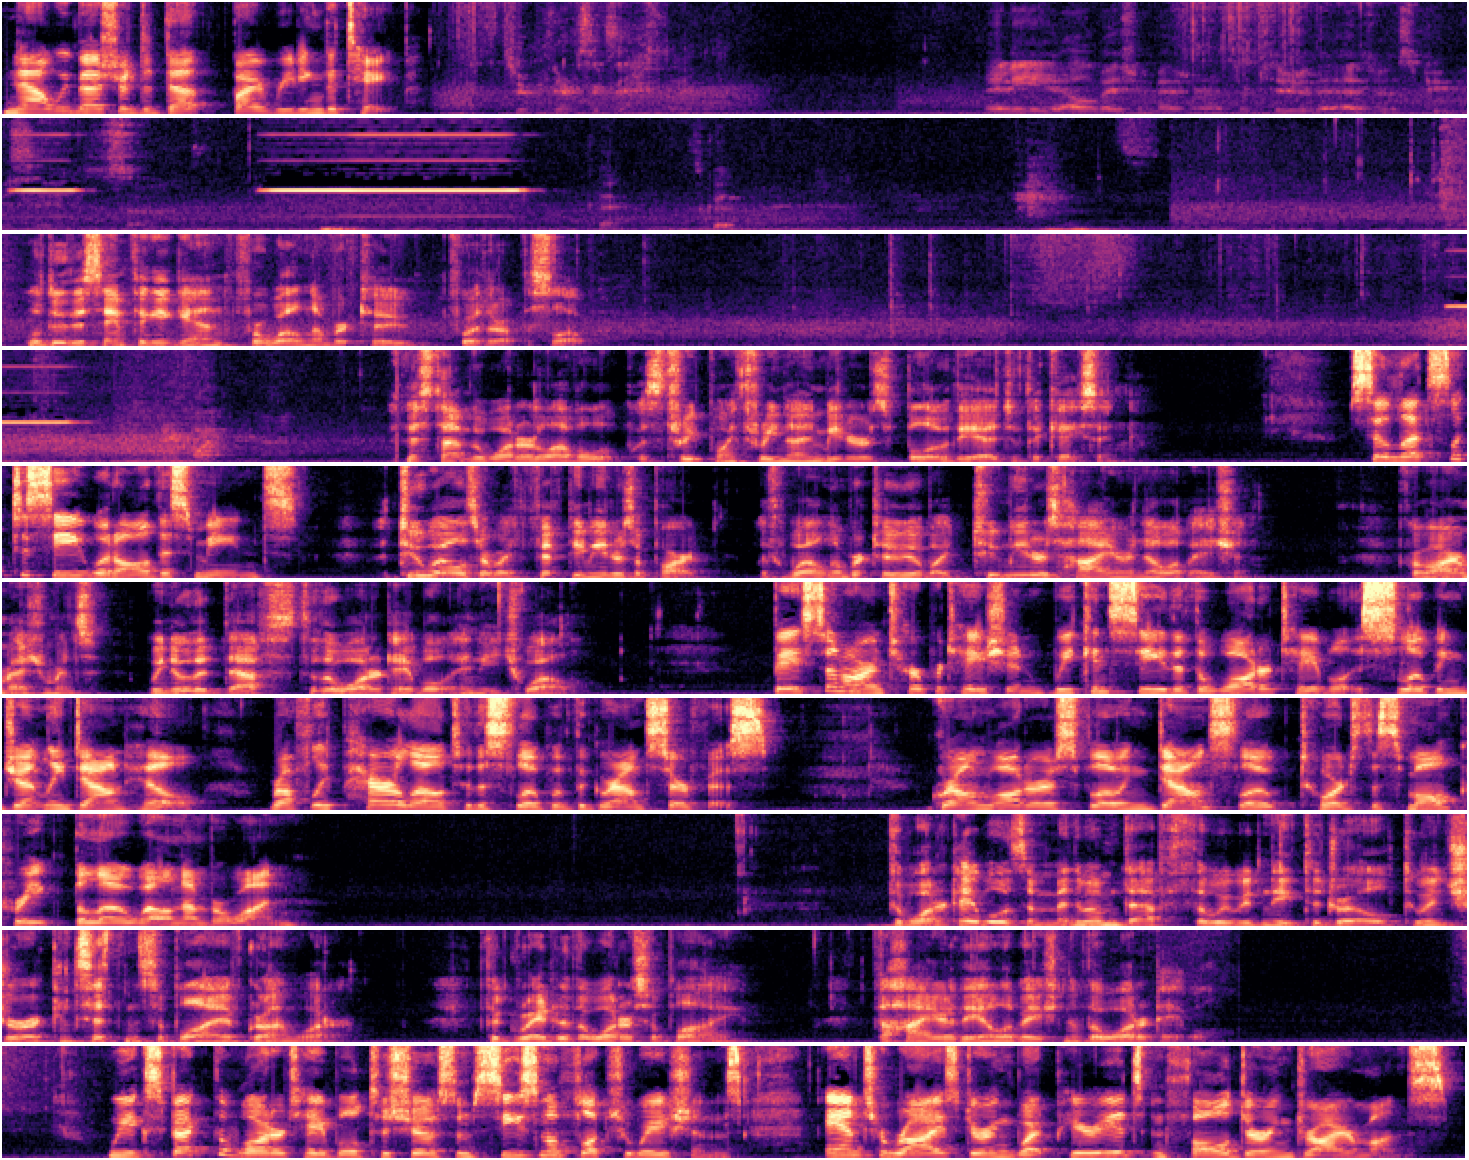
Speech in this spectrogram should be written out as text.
Now we measure the depth by reading the tape. Two meters exactly. Any elevation measurements are to the edge of this PVC. So Okay, that's good. We'll do the same thing again for well number two, further up the slope. This time the water level was 3.39 meters below the edge of the casing. So let's look to see what all this means. The two wells are about 50 meters apart, with well number two about 2 meters higher in elevation. From our measurements, we know the depths to the water table in each well. Based on our interpretation, we can see that the water table is sloping gently downhill, roughly parallel to the slope of the ground surface. Groundwater is flowing downslope towards the small creek below well number one. The water table is the minimum depth that we would need to drill to ensure a consistent supply of groundwater. The greater the water supply, the higher the elevation of the water table. We expect the water table to show some seasonal fluctuations and to rise during wet periods and fall during drier months.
